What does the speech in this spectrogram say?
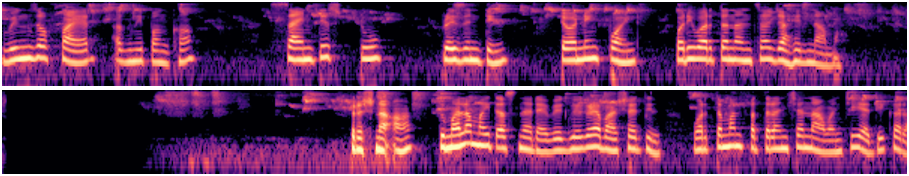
wings of fire Agnipankh scientist to presenting turning point परिवर्तनांचा जाहीरनामा प्रश्न आ तुम्हाला माहीत असणाऱ्या वेगवेगळ्या भाषेतील वर्तमानपत्रांच्या नावांची यादी करा.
